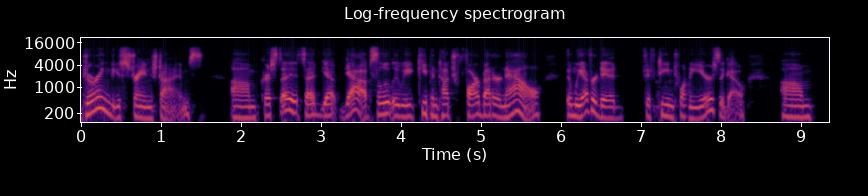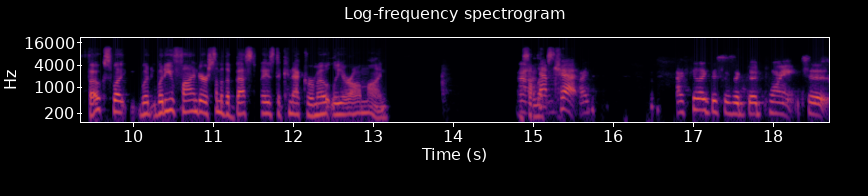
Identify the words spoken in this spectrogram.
during these strange times? Um, Krista, it said, yeah, yeah, absolutely. We keep in touch far better now than we ever did 15, 20 years ago. Um, folks, what, what, what do you find are some of the best ways to connect remotely or online? Snapchat. I, I feel like this is a good point to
